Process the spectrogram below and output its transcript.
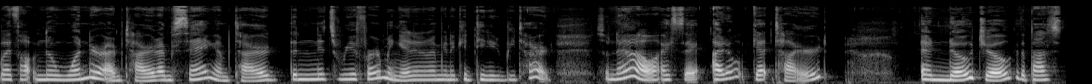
I thought, no wonder I'm tired. I'm saying I'm tired, then it's reaffirming it, and I'm going to continue to be tired. So now I say, I don't get tired. And no joke, the past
